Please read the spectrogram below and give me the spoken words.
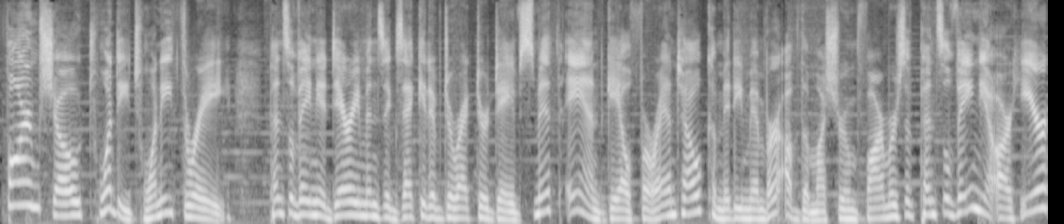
Farm Show 2023. Pennsylvania Dairymen's Executive Director Dave Smith and Gale Ferranto, committee member of the Mushroom Farmers of Pennsylvania, are here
